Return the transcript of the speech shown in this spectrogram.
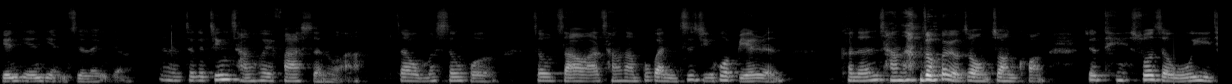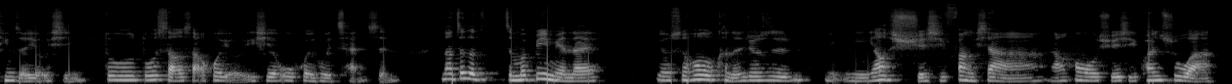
点点点之类的。嗯，这个经常会发生啦，在我们生活周遭啊，常常不管你自己或别人。可能常常 都会有这种状况，就听说者无意，听者有心，多多少少会有一些误会会产生。那这个怎么避免呢？有时候可能就是你你要学习放下啊，然后学习宽恕啊，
